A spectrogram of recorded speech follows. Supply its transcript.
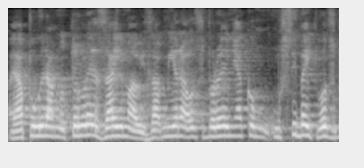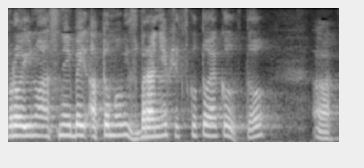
A já povídám, no tohle je zajímavý, za míra odzbrojení, jako musí být odzbrojeno a nesmí být atomový zbraně, všechno to jako to. A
